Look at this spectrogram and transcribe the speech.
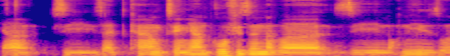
ja, sie seit, keine Ahnung, zehn Jahren Profi sind, aber sie noch nie so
